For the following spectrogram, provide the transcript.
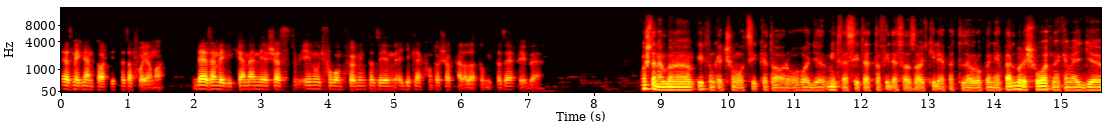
ez még nem tart itt ez a folyamat. De ezen végig kell menni, és ezt én úgy fogom föl, mint az én egyik legfontosabb feladatom itt az EP-ben. Mostanában írtunk egy csomó cikket arról, hogy mit veszített a Fidesz azzal, hogy kilépett az Európai Néppártból, és volt nekem egy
